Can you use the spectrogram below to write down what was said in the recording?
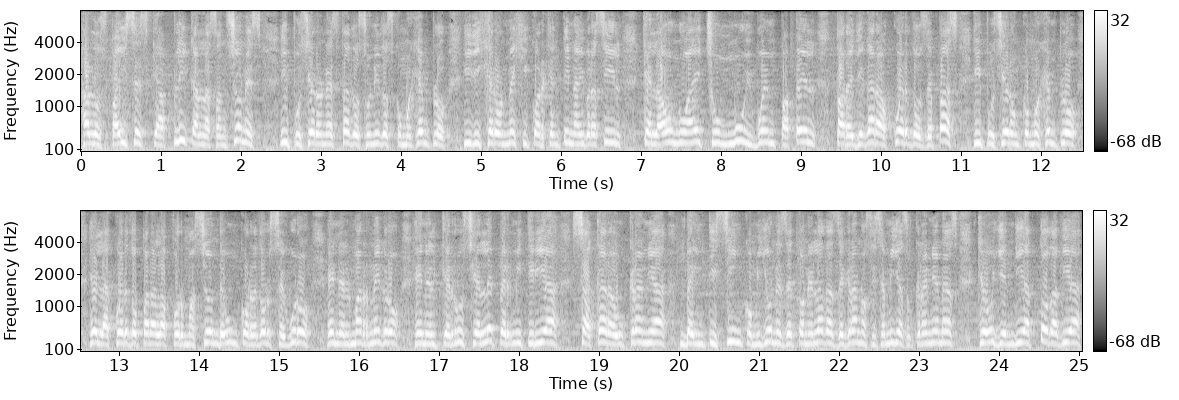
a los países que aplican las sanciones y pusieron a Estados Unidos como ejemplo y dijeron México, Argentina y Brasil que la ONU ha hecho un muy buen papel para llegar a acuerdos de paz y pusieron como ejemplo el acuerdo para la formación de un corredor seguro en el Mar Negro en el que Rusia le permitiría sacar a Ucrania 25 millones de toneladas de granos y semillas ucranianas que hoy en día todavía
